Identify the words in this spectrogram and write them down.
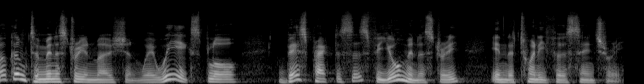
Welcome to Ministry in Motion, where we explore best practices for your ministry in the 21st century.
